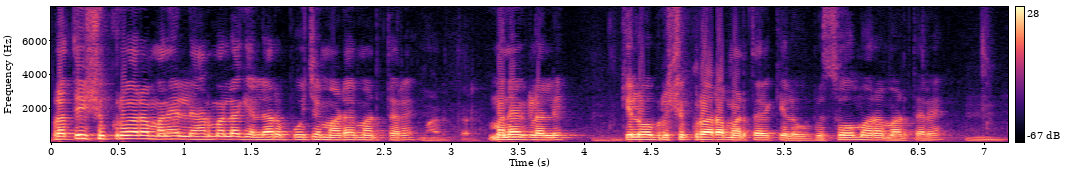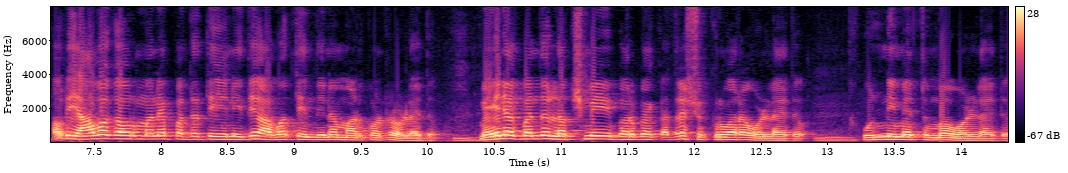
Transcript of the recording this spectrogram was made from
ಪ್ರತಿ ಶುಕ್ರವಾರ ಮನೆಯಲ್ಲಿ ನಾರ್ಮಲ್ ಆಗಿ ಎಲ್ಲರೂ ಪೂಜೆ ಮಾಡೇ ಮಾಡ್ತಾರೆ. ಮಾಡ್ತಾರೆ. ಮನೆಗಳಲ್ಲಿ ಕೆಲವೊಬ್ರು ಶುಕ್ರವಾರ ಮಾಡ್ತಾರೆ ಕೆಲವೊಬ್ರು ಸೋಮವಾರ ಮಾಡ್ತಾರೆ. ಅವ್ರು ಯಾವಾಗ ಅವ್ರ ಮನೆ ಪದ್ಧತಿ ಏನಿದೆಯೋ ಅವತ್ತಿನ ದಿನ ಮಾಡ್ಕೊಂಡ್ರೆ ಒಳ್ಳೇದು. ಮೇಯ್ನ್ ಆಗಿ ಬಂದು ಲಕ್ಷ್ಮಿ ಬರ್ಬೇಕಾದ್ರೆ ಶುಕ್ರವಾರ ಒಳ್ಳೇದು ಹುಣ್ಣಿಮೆ ತುಂಬಾ ಒಳ್ಳೇದು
